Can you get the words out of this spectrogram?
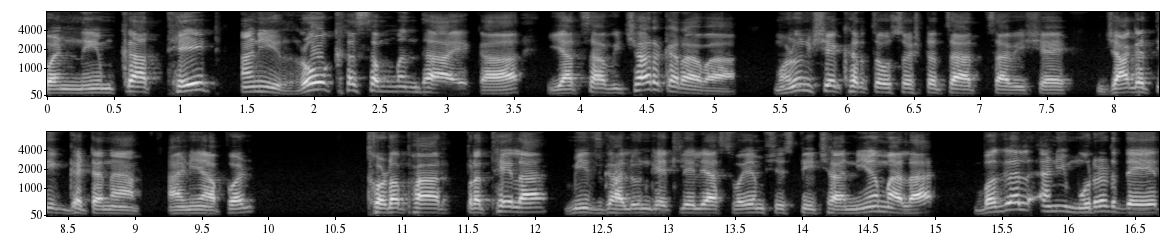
पण नेमका थेट आणि रोख संबंध आहे का याचा विचार करावा. म्हणून शेखर चौसष्टचा आजचा विषय जागतिक घटना आणि आपण थोडंफार प्रथेला मीच घालून घेतलेल्या स्वयंशिस्तीच्या नियमाला बगल आणि मुरड देत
